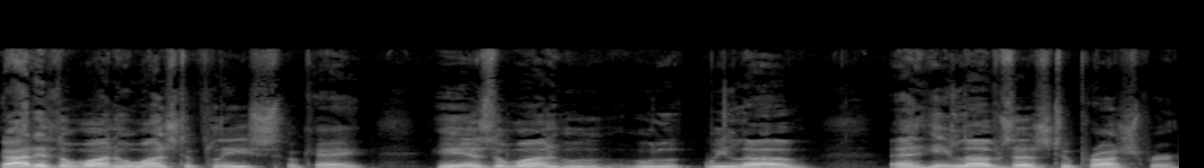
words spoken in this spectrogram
God is the one who wants to please, okay? He is the one who, who we love, and He loves us to prosper.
